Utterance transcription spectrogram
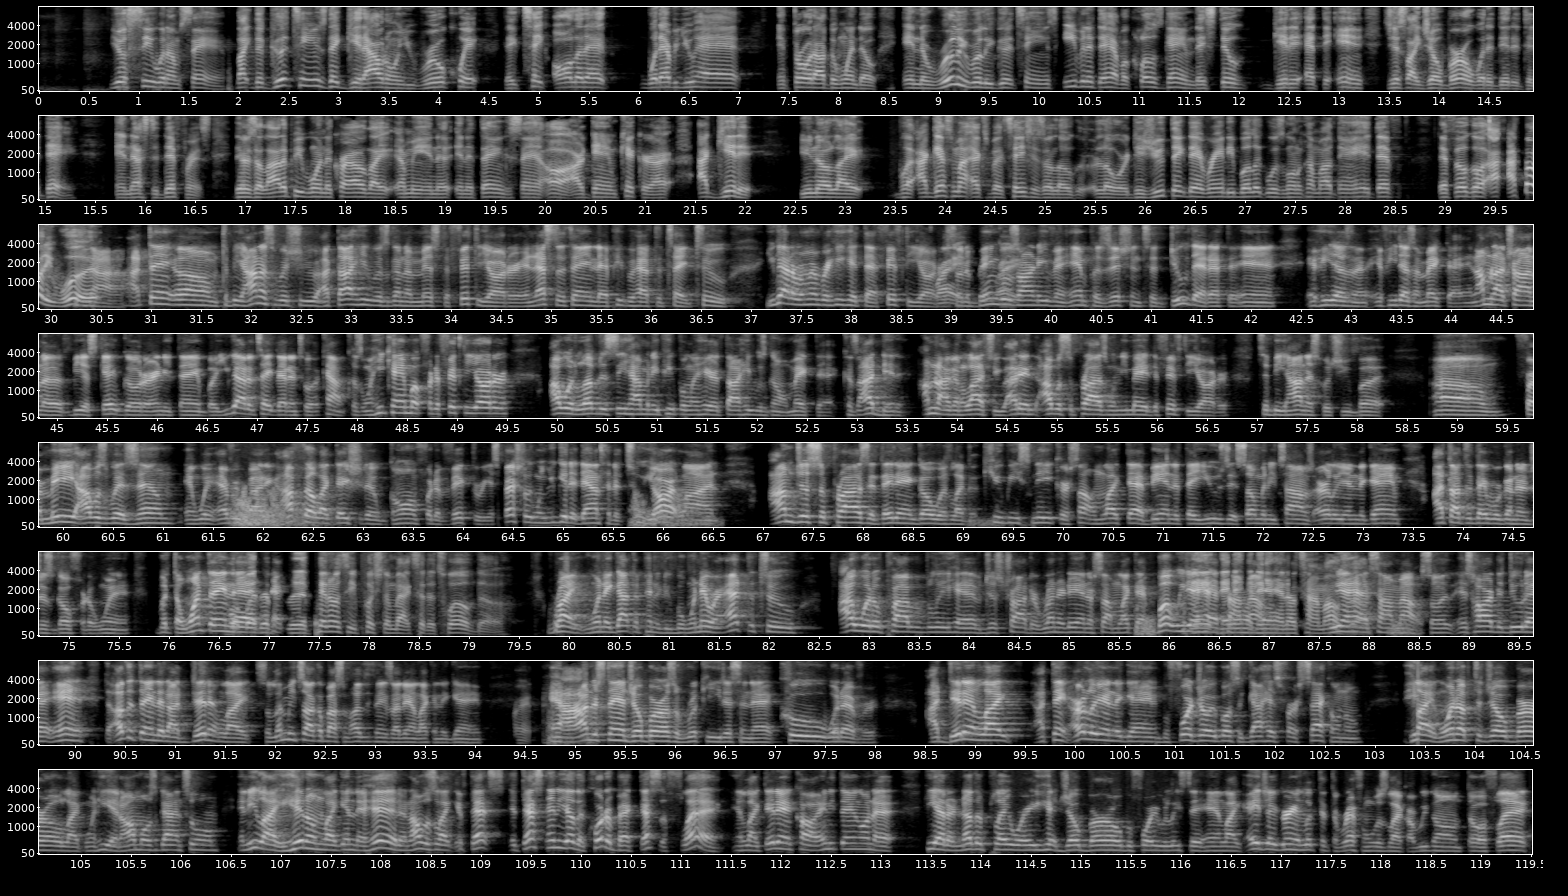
you'll see what I'm saying. Like the good teams, they get out on you real quick they take all of that, whatever you had, and throw it out the window. And the really, really good teams, even if they have a close game, they still get it at the end, just like Joe Burrow would have did it today. And that's the difference. There's a lot of people in the crowd, like I mean, in the in the thing saying, "Oh, our damn kicker." I I get it, you know, like but I guess my expectations are low, lower. Did you think that Randy Bullock was going to come out there and hit that that field goal? I, I, thought he would. Nah, I think um to be honest with you, I thought he was gonna miss the 50 yarder, and that's the thing that people have to take too. You got to remember he hit that 50 yarder. Right, so the Bengals right. aren't even in position to do that at the end if he doesn't if he doesn't make that. And I'm not trying to be a scapegoat or anything, but you got to take that into account because when he came up for the 50 yarder, I would love to see how many people in here thought he was gonna make that because I didn't. I'm not gonna lie to you. I didn't. I was surprised when he made the 50 yarder. To be honest with you, but um, for me, I was with Zim and with everybody. I felt like they should have gone for the victory, especially when you get it down to the two yard line. I'm just surprised that they didn't go with like a QB sneak or something like that, being that they used it so many times earlier in the game. I thought that they were going to just go for the win. But the one thing well, that, the, the, penalty pushed them back to the 12, though. Right when they got the penalty, but when they were at the two, I would have probably have just tried to run it in or something like that. But we didn't They- have time out. They had no timeout. we didn't bro. have time out, so it's hard to do that. And the other thing that I didn't like, so let me talk about some other things I didn't like in the game. Right. And I understand Joe Burrow's a rookie, this and that, cool, whatever. I didn't like. I think earlier in the game, before Joey Bosa got his first sack on him, he like went up to Joe Burrow like when he had almost gotten to him, and he like hit him like in the head. And I was like, if that's if that's any other quarterback, that's a flag. And like they didn't call anything on that. He had another play where he hit Joe Burrow before he released it, and like AJ Green looked at the ref and was like, "Are we gonna throw a flag?"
